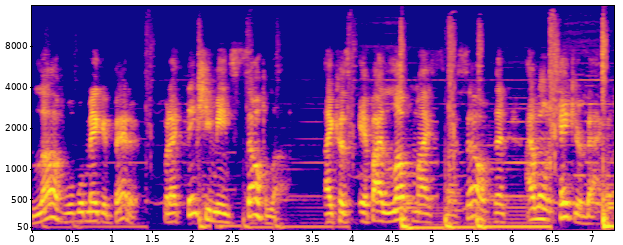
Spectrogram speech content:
love will, will make it better. But I think she means self love. Like, because if I love my, myself, then I won't take your baggage.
